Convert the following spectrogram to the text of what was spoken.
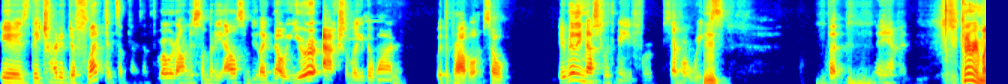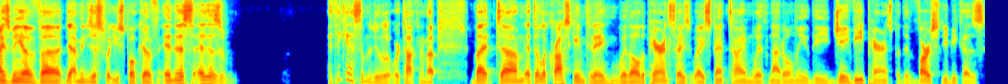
is they try to deflect it sometimes and throw it onto somebody else and be like, no, you're actually the one with the problem. So it really messed with me for several weeks. But there you have it. kind of reminds me of uh i mean just what you spoke of and this is i think it has something to do with what we're talking about. But um at the lacrosse game today with all the parents i, I spent time with not only the jv parents but the varsity because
